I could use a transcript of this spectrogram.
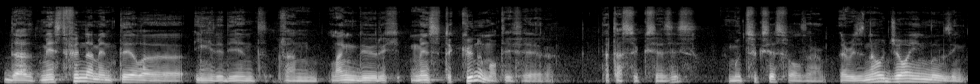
dat het meest fundamentele ingrediënt van langdurig mensen te kunnen motiveren, dat dat succes is. Je moet succesvol zijn. There is no joy in losing.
